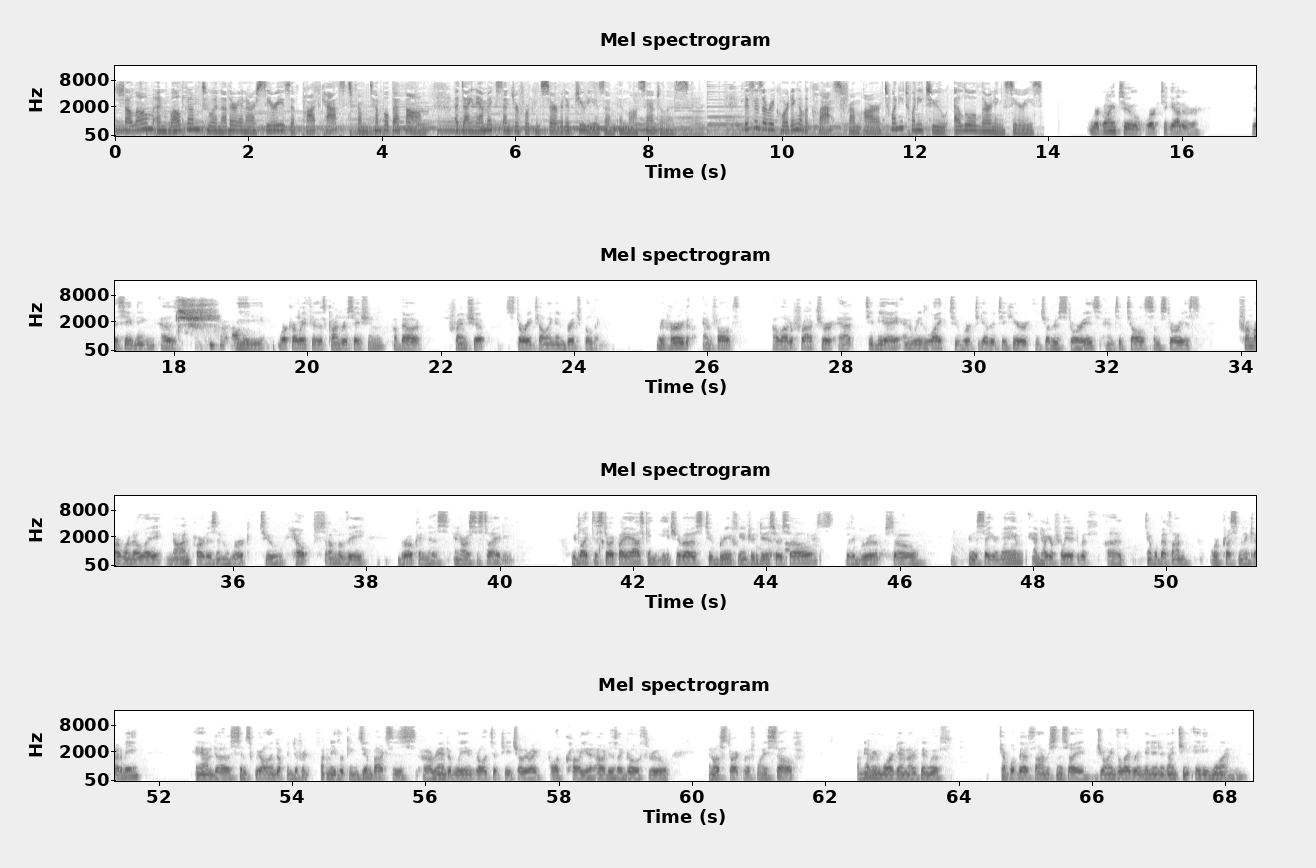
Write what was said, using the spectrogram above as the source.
Shalom and welcome to another in our series of podcasts from Temple Beth Am, a dynamic center for conservative Judaism in Los Angeles. This is a recording of a class from our 2022 Elul Learning Series. We're going to work together this evening as we work our way through this conversation about friendship, storytelling, and bridge building. We've heard and felt a lot of fracture at TBA, and we'd like to work together to hear each other's stories and to tell some stories from our 1LA nonpartisan work to help some of the brokenness in our society. We'd like to start by asking each of us to briefly introduce ourselves to the group. So I'm going to say your name and how you're affiliated with uh, Temple Beth Am or Pressman Academy. And uh, since we all end up in different funny looking Zoom boxes uh, randomly relative to each other, I, will call you out as I go through. And I'll start with myself. I'm Henry Morgan. I've been with Temple Beth Am since I joined the Library Minyan in 1981.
